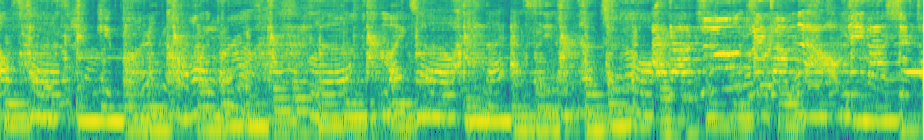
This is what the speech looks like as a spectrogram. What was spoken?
off hook, 기분은 coming through Look, my toe, 나의 accident tattoo I got to drink up now, 네가 싫다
